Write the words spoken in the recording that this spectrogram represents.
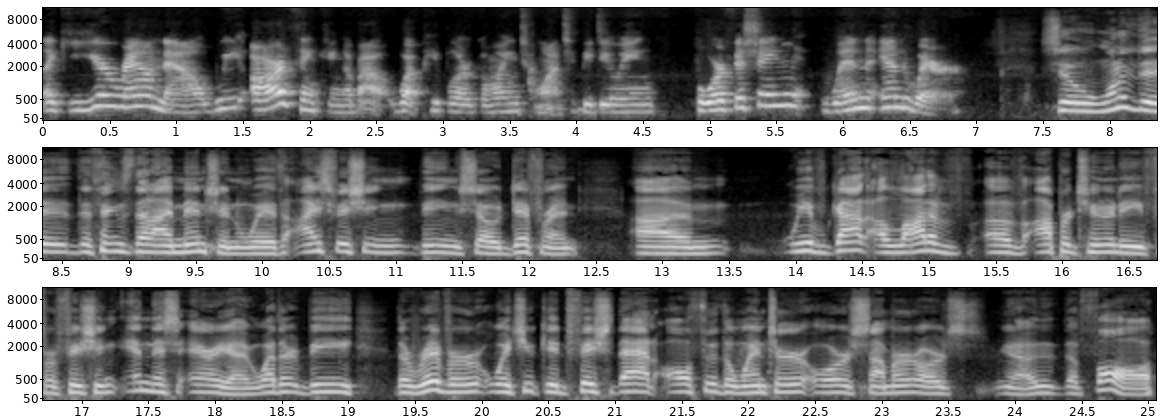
Like year round now, we are thinking about what people are going to want to be doing for fishing, when and where. So one of the the things that I mentioned with ice fishing being so different um, we've got a lot of, of opportunity for fishing in this area, whether it be the river, which you could fish that all through the winter or summer or you know the fall,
